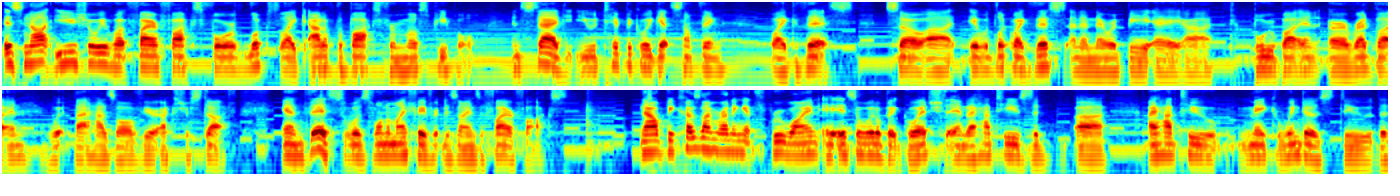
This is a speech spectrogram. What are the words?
is not usually what Firefox 4 looks like out of the box for most people. Instead, you would typically get something like this. So uh, it would look like this, and then there would be a uh, blue button or a red button that has all of your extra stuff. And this was one of my favorite designs of Firefox. Now, because I'm running it through Wine, it is a little bit glitched, and I had to use the, uh, I had to make Windows do the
